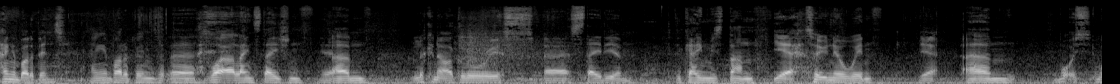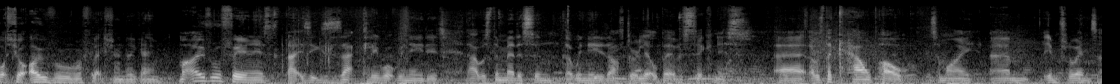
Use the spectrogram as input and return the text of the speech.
Hanging by the bins. Hanging by the bins at the White Hart Lane station. Um, looking at our glorious uh, stadium. The game is done. Yeah. 2 0 win. Yeah. Um, what's, what's your overall reflection of the game? My overall feeling is that is exactly what we needed. That was the medicine that we needed after a little bit of a sickness. Uh, that was the Calpol to my um, influenza.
